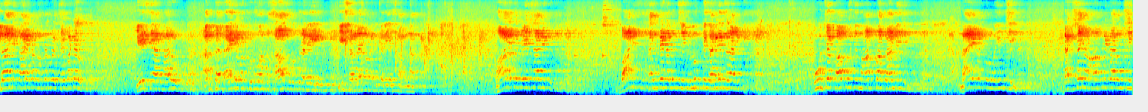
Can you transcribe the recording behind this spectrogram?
ఇలాంటి కార్యక్రమం అందరూ కూడా చేపట్టారు. కేసీఆర్ గారు అంత ధైర్యవంతుడు అంత సాహసవంతుడని ఈ సందర్భంగా తెలియజేస్తా ఉన్నాను భారతదేశానికి బానిస సంఖ్యల నుంచి విముక్తి కలిగించడానికి పూజ బాపూజీ మహాత్మా గాంధీజీ నాయకత్వం వహించి దక్షిణ ఆఫ్రికా నుంచి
